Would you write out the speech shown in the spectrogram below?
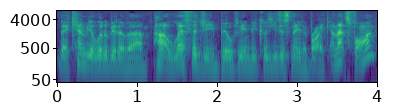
there can be a little bit of a, a lethargy built in because you just need a break, and that's fine.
